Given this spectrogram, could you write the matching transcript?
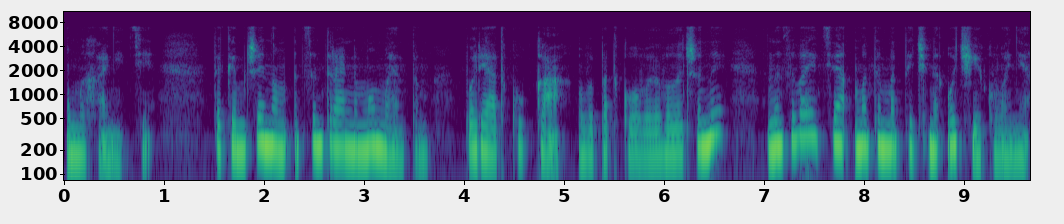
у механіці. Таким чином, центральним моментом порядку К випадкової величини називається математичне очікування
